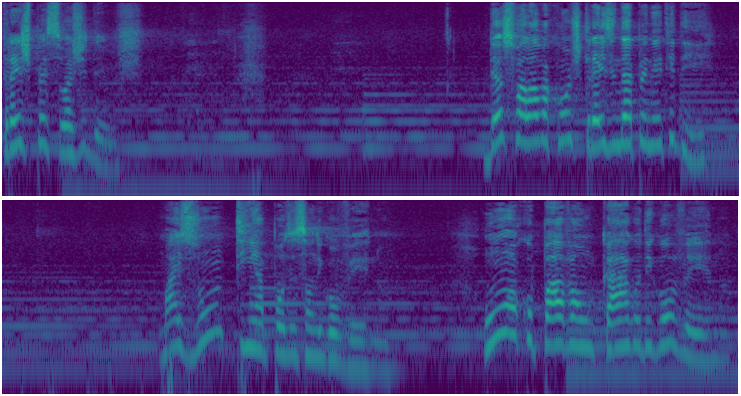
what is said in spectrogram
Três pessoas de Deus. Deus falava com os três independente de ir. Mas um tinha a posição de governo. Um ocupava um cargo de governo.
